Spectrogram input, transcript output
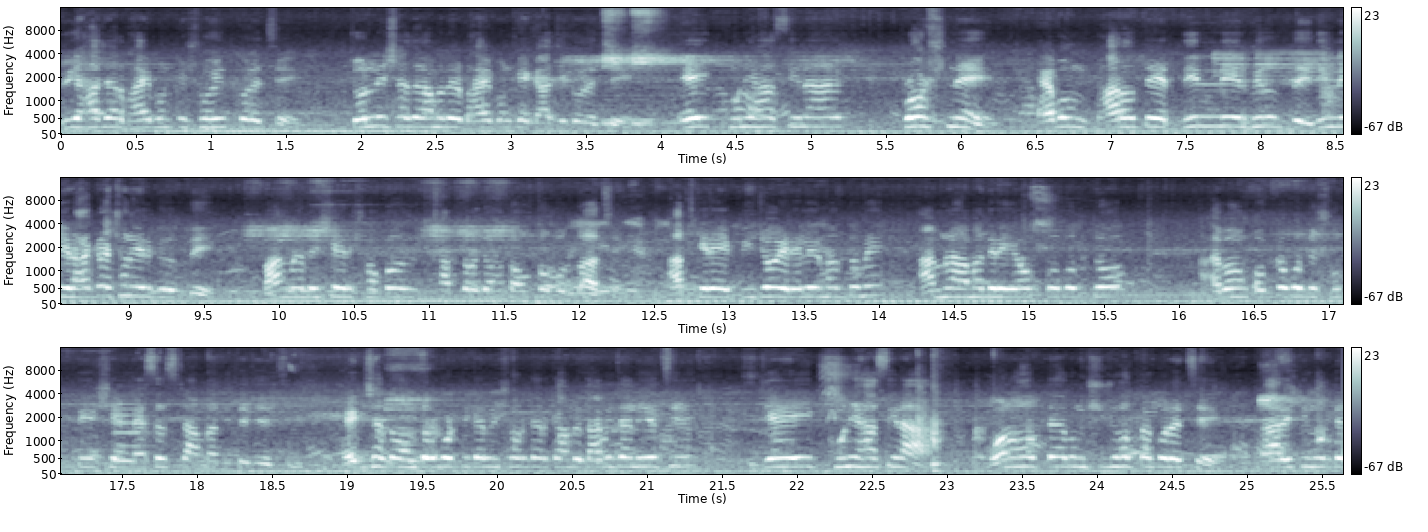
দুই হাজার ভাই বোনকে শহীদ করেছে, চল্লিশ হাজার আমাদের ভাই বোনকে গাজী করেছে। এই খুনি হাসিনার প্রশ্নে এবং ভারতের দিল্লির বিরুদ্ধে, দিল্লির আগ্রাসনের বিরুদ্ধে বাংলাদেশের সকল ছাত্র জনতা ঐক্যবদ্ধ আছে। আজকের এই বিজয় রেলের মাধ্যমে আমরা আমাদের এই ঐক্যবদ্ধ এবং ঐক্যবদ্ধ শক্তির সেই মেসেজটা আমরা দিতে চেয়েছি। এটির সাথে অন্তর্বর্তীকালীন সরকারকে আমরা দাবি জানিয়েছি যে এই খুনি হাসিনা গণহত্যা এবং শিশু হত্যা করেছে, তার ইতিমধ্যে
